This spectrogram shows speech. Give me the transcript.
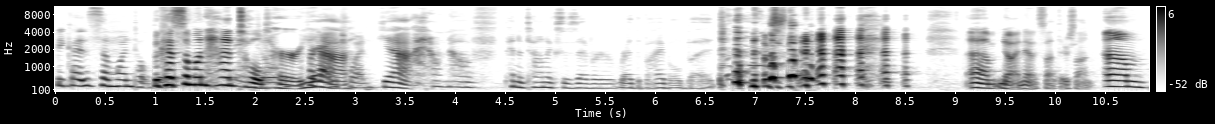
because someone told her. because someone had An told angel. her. Yeah, yeah. I don't know if Pentatonix has ever read the Bible, but no, I'm just kidding. um, no, I know it's not their song. Um,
